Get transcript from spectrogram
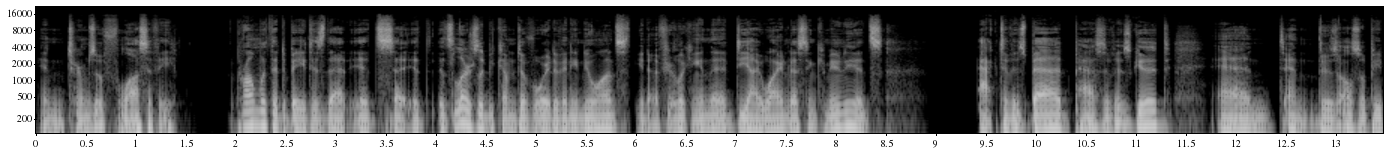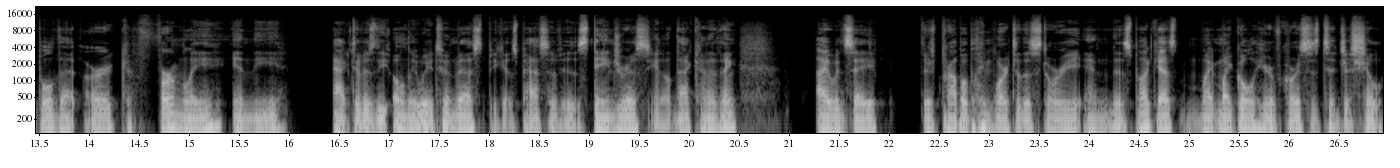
in terms of philosophy. The problem with the debate is that it's uh, it, it's largely become devoid of any nuance. You know, if you're looking in the DIY investing community, it's active is bad, passive is good, and and there's also people that are firmly in the active is the only way to invest because passive is dangerous, you know, that kind of thing. I would say there's probably more to the story and this podcast. My, my goal here, of course, is to just show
